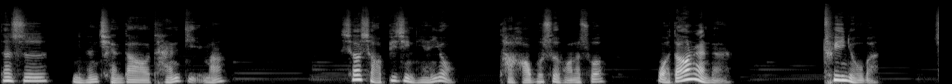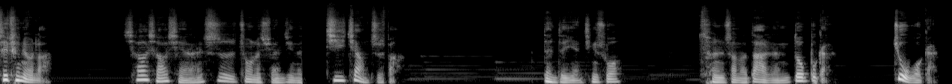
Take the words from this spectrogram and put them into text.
但是你能潜到潭底吗？萧小毕竟年幼，他毫不设防地说：“我当然能。”吹牛吧？谁吹牛了？萧小显然是中了玄镜的激将之法，瞪着眼睛说：“村上的大人都不敢，就我敢。”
